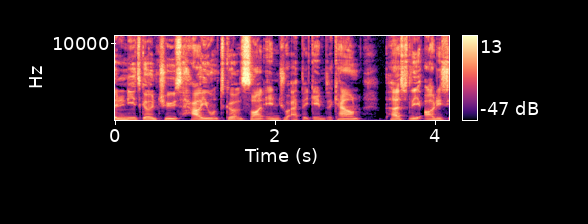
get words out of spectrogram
Then you need to go and choose how you want to go and sign into your Epic Games account. Personally, I just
